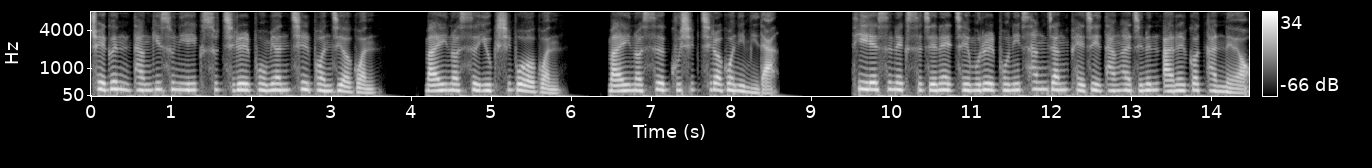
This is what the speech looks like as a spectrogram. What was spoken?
최근 당기순이익 수치를 보면 7번지억 원, 마이너스 65억 원, 마이너스 97억 원입니다. TS넥스젠의 재물을 보니 상장 폐지 당하지는 않을 것 같네요.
